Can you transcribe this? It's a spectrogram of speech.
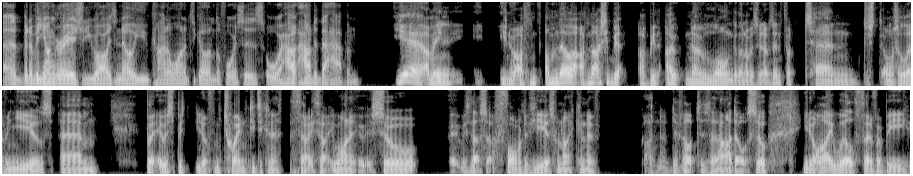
a bit of a younger age, did you always know you kind of wanted to go into the forces, or how how did that happen? Yeah, I mean, you know, I've I'm now I've not actually been I've been out now longer than I was in. I was in for ten, just almost eleven years. Um, but it was you know from twenty to kind of 30, 31. It was, so it was that sort of formative years when I kind of I don't know developed as an adult. So you know, I will forever be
